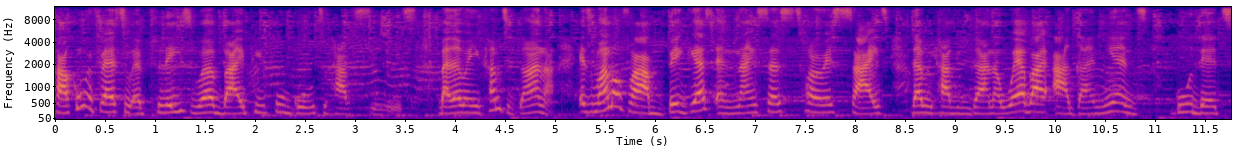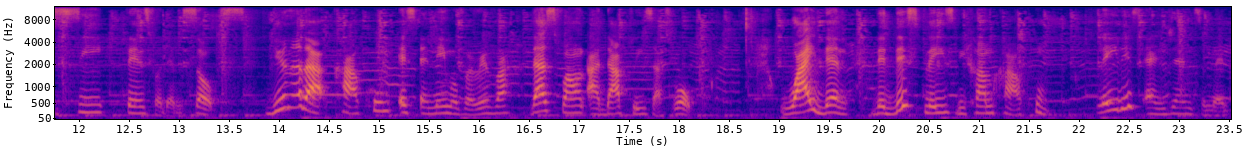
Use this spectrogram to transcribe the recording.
Kakum refers to a place whereby people go to have sceneries. But then when you come to Ghana, it's one of our biggest and nicest tourist sites that we have in Ghana, whereby our Ghanaians go there to see things for themselves. Do you know that Kakum is a name of a river that's found at that place as well? Why then did this place become Kakum? Ladies and gentlemen,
